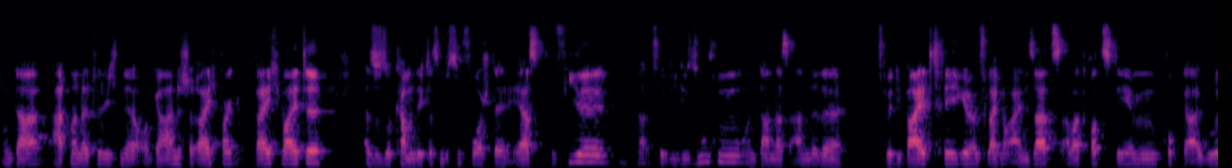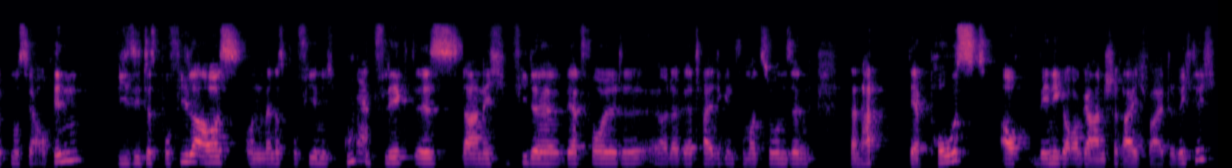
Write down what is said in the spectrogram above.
und da hat man natürlich eine organische Reichweite. Also so kann man sich das ein bisschen vorstellen. Erst Profil für die, die suchen und dann das andere für die Beiträge und vielleicht noch einen Satz, aber trotzdem guckt der Algorithmus ja auch hin, wie sieht das Profil aus und wenn das Profil nicht gut ja. gepflegt ist, da nicht viele wertvolle oder werthaltige Informationen sind, dann hat der Post auch weniger organische Reichweite, richtig?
